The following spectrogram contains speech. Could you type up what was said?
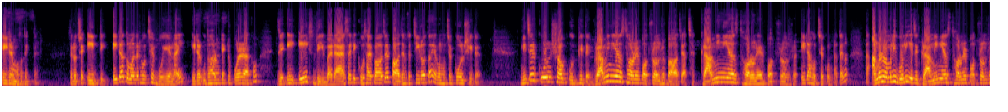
এইটার মতো দেখতে। সেটা হচ্ছে এইট ডি এইটা তোমাদের হচ্ছে বইয়ে নাই। এটার উদাহরণটা একটু পড়ে রাখো যে এই এইট ডি বা ডায়াসাইটিক কোথায় পাওয়া যায়? পাওয়া যায় হচ্ছে চিরতা এবং হচ্ছে কলসিতে নিচের কোন সব উদ্ভিদে গ্রামিনিয়াস ধরনের পত্ররন্ধ্র পাওয়া যায়? আচ্ছা গ্রামিনিয়াস ধরনের পত্ররন্ধ্র, এটা হচ্ছে কোনটা, তাই না? আমরা নর্মালি বলি এই যে গ্রামিনিয়াস ধরনের পত্ররন্ধ্র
